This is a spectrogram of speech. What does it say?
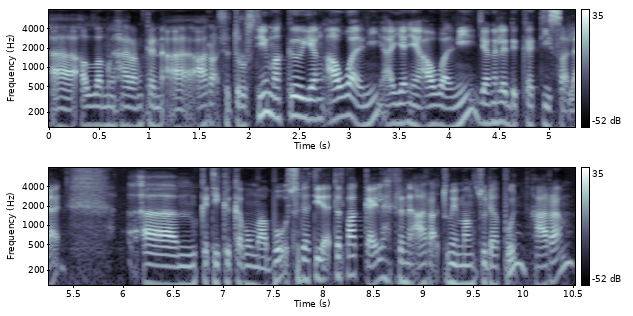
uh, Allah mengharamkan uh, arak seterusnya. Maka yang awal ni ayat yang awal ni janganlah dekati salat um, ketika kamu mabuk sudah tidak terpakai lah kerana arak tu memang sudah pun haram.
